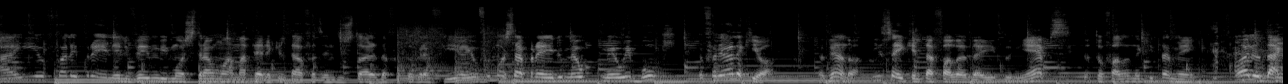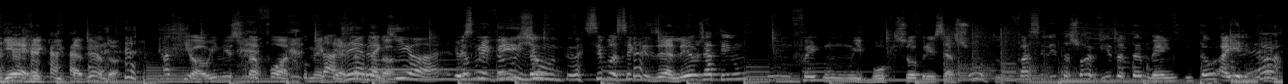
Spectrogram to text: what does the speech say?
Aí eu falei para ele, ele veio me mostrar uma matéria que ele estava fazendo de história da fotografia, e eu fui mostrar para ele o meu, meu e-book. Eu falei, olha aqui, ó, tá vendo? Ó? Isso aí que ele tá falando aí do Nieps, eu tô falando aqui também. Olha o da guerra aqui, tá vendo? Ó? Aqui, ó, o início da foto, como é tá que é, vendo? tá vendo? aqui, ó. Eu escrevi, então, junto. se você quiser ler, eu já tenho um, um, um e-book sobre esse assunto, facilita a sua vida também. Então, aí ele, ah,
